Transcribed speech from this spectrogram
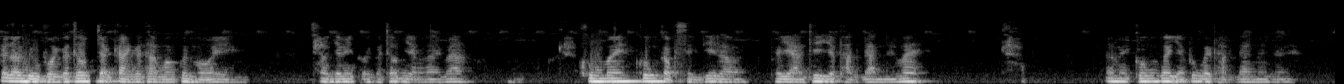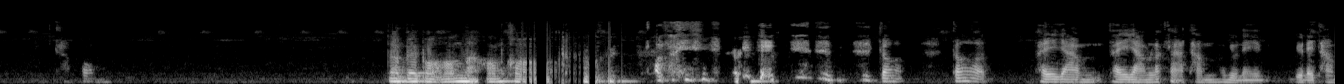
ก็ต้องดูผลกระทบจากการกระทำของคุณหมอเองมันจะมีผลกระทบอย่างไรบ้าง คุ้มไหมคุ้มกับสิ่งที่เราพยายามที่จะผลักดันหรือไม่ถ้าไม่คุ้มก็อย่าพุ่งไปผลักดันนั้นเลยครับผม ถ้าไปพอหอมหมากหอมคอก็ก็พยายามพยายามรักษาธรรมอยู่ในอยู่ในธรรม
